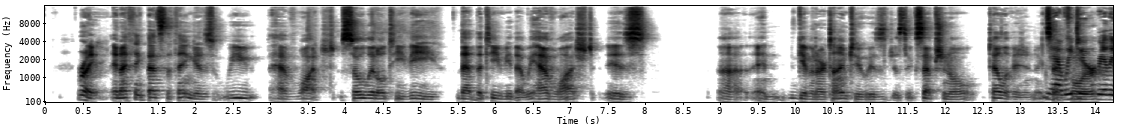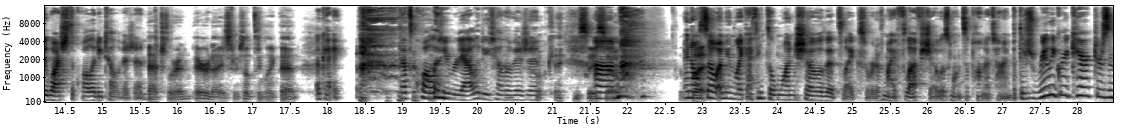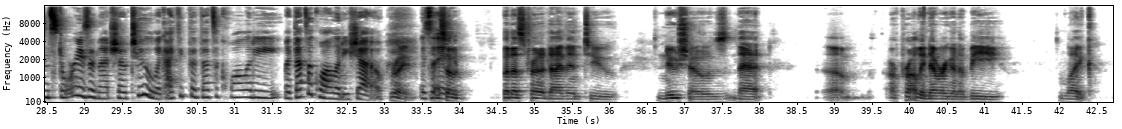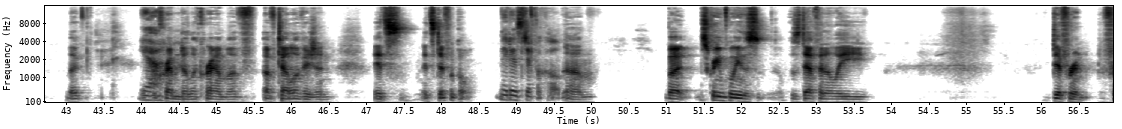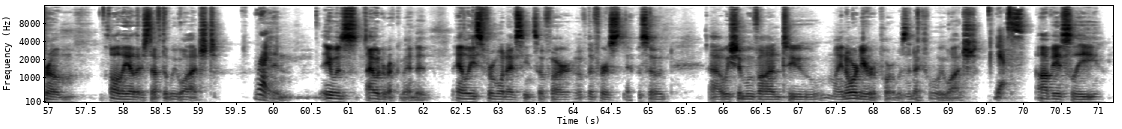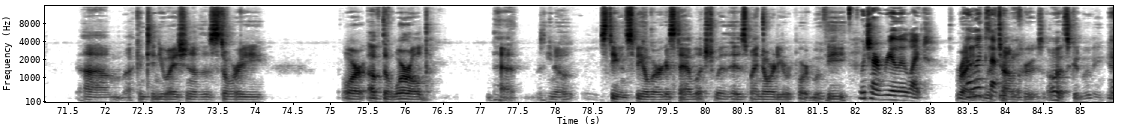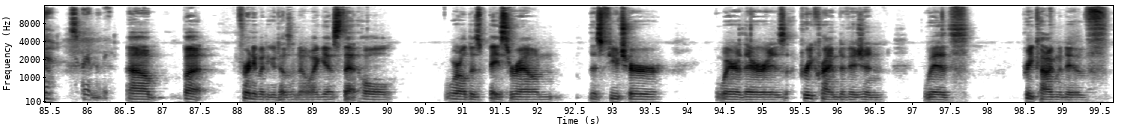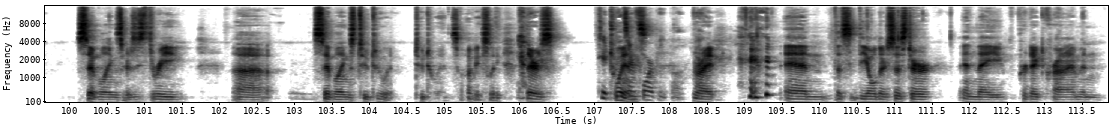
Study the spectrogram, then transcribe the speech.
Right. And I think that's the thing is we have watched so little TV that the TV that we have watched is uh, and given our time to is just exceptional television. Except yeah, we do really watch the quality television. Bachelorette in Paradise or something like that. Okay, that's quality reality television. Okay, you say Um, so. and But- also, I mean, like, I think the one show that's like sort of my fluff show is Once Upon a Time, but there's really great characters and stories in that show too. Like, I think that that's a quality, like, that's a quality show. Right. It's a- so, but us trying to dive into new shows that um, are probably never going to be like the Yeah, creme de la creme of, of television. It's it's difficult. it is difficult. Um, but Scream Queens was definitely different from all the other stuff that we watched. right. and it was i would recommend it at least from what i've seen so far of the first episode uh, we should move on to minority report was the next one we watched yes. obviously um, a continuation of the story or of the world that you know steven spielberg established with his minority report movie Which I really liked. right like with tom movie. cruise oh that's a good movie Yeah, it's a great movie. um, but for anybody who doesn't know, I guess that whole world is based around this future where there is a pre-crime division with precognitive siblings. There's these three uh, siblings, two, two two twins. Obviously, there's Two twins, Twins. are four people. right, and this the older sister, and they predict crime and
